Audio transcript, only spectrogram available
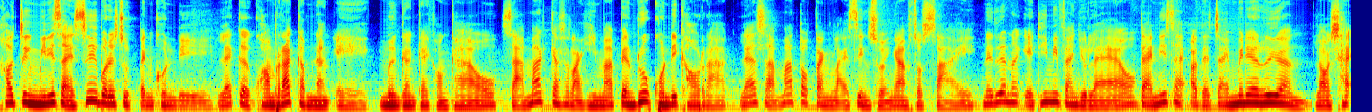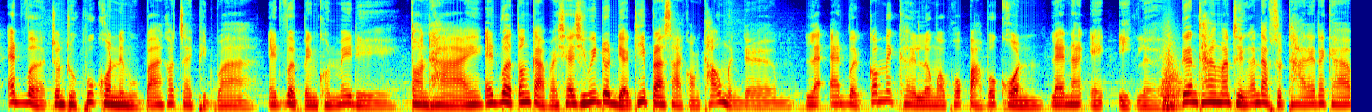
เขาจึงมีนิสัยซื่อบริสุทธิ์เป็นคนดี และเกิดความรักกับนางเอก เมืองกรรไกรของเขา สามารถแกะสลักหิมะเป็นรูปคนที่เขารัก และสามารถตกแต่งหลายสิ่งสวยงามสดใส ในเรื่องนางเอกที่มีแฟนอยู่แล้ว แต่นิสัยเอาแต่ใจไม่ได้เรื่องหลอกใช้เอ็ดเวิร์ดจนถูกผู้คนในหมู่บ้านเข้าใจผิดว่าเอ็ดเวิร์ดเป็นคนไม่ดี ตอนท้ายเอ็ดเวิร์ดต้องกลับไปใช้ชีวิตโดดเดี่ยวที่ปราสาทของเขาเหมือนเดิม และเอ็ดเวิร์ดก็ไม่เคยลงมาพบปะผู้คน และนางเอกอีกเลย เดินทางมาถึงอันดับสุดท้ายแล้วนะครับ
